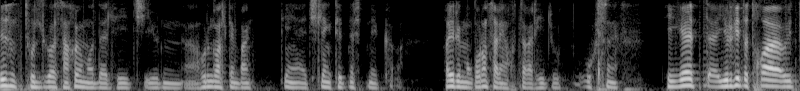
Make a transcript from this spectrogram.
бизнес төлөвлөгөө санхүү модель хийж ер нь хөрөнгө оолтын банкын ажлын тэднэрт нэг 2 юм 3 сарын хугацаагаар хийж өгсөн. Тэгээд ерөөхдөө тухайн үед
